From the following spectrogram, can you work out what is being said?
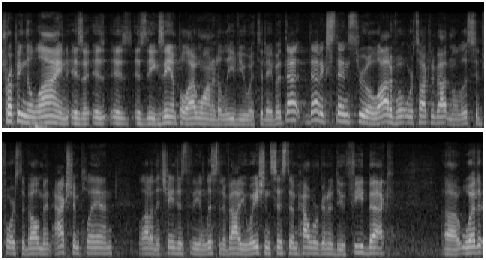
prepping the line is, a, is, is, the example I wanted to leave you with today. But that, that extends through a lot of what we're talking about in the enlisted force development action plan, a lot of the changes to the enlisted evaluation system, how we're going to do feedback, uh, whether,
